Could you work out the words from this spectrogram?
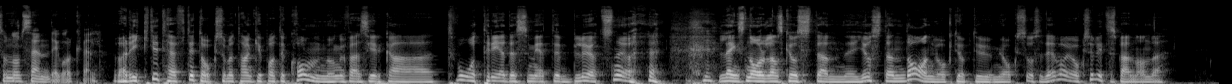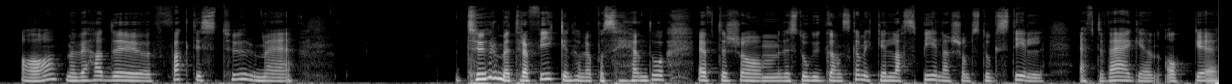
som de sände igår kväll. Det var riktigt häftigt också med tanke på att det kom ungefär cirka 2-3 decimeter blötsnö längs Norrlandskusten just den dagen vi åkte upp till Umeå också. Så det var ju också lite spännande. Ja, men vi hade ju faktiskt tur med tur med trafiken höll jag på att säga ändå eftersom det stod ju ganska mycket lastbilar som stod still efter vägen och eh,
